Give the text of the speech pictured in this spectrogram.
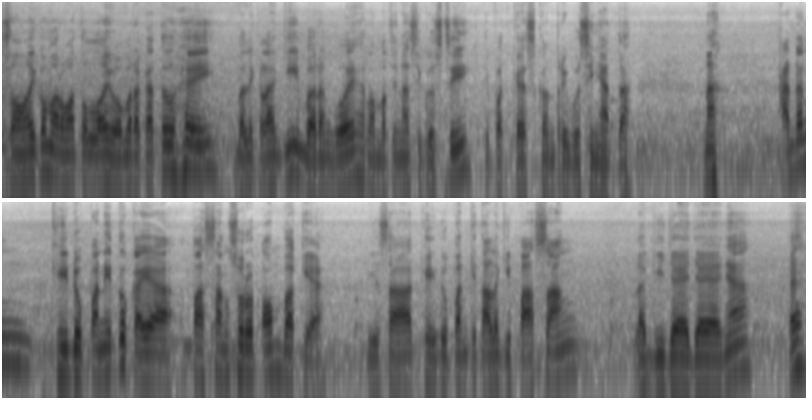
Assalamualaikum warahmatullahi wabarakatuh. Hey, balik lagi bareng gue Nasi Gusti Di podcast Kontribusi Nyata. Nah, kadang kehidupan itu kayak pasang surut ombak ya. Di saat kehidupan kita lagi pasang Lagi jaya-jayanya Eh,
